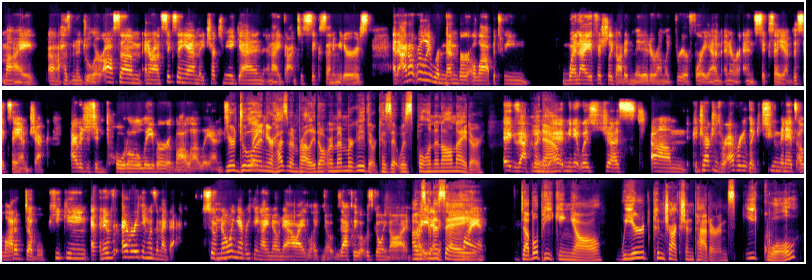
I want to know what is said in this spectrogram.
My uh, husband and doula are awesome. And around 6 a.m., they checked me again and I got into six centimeters. And I don't really remember a lot between when I officially got admitted around like 3 or 4 a.m. and, ar- and 6 a.m., the 6 a.m. check. I was just in total labor la la land. your doula like- and your husband probably don't remember either because it was pulling an all nighter. Exactly. know? I mean, it was just um contractions were every like two minutes, a lot of double peaking, and ev- everything was in my back. So knowing everything I know now, I like know exactly what was going on. I was right? if my say- client, Double peaking, y'all. Weird contraction patterns equal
